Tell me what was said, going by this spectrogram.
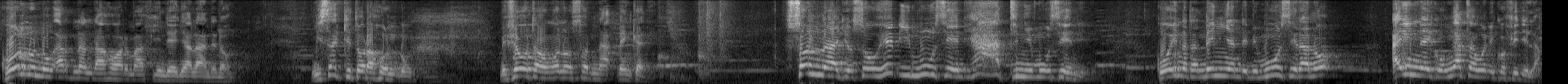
Ko honɗum ɗum ardinanɗa hoorema fi nde ñalande ɗo mi sakkitora honɗum. Mi fewta on onon sonnaɓen kadi. Sonnajo so heeɓi muusendi ha hattini muusendi ko innata ndeññande mi muusirano ayinnayi ko ngata woni ko fiɗilam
